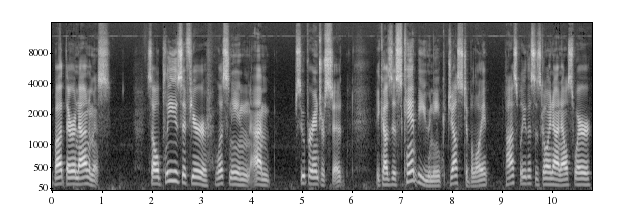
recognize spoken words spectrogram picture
But they're anonymous. So please, if you're listening, I'm super interested because this can't be unique just to Beloit. Possibly this is going on elsewhere,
